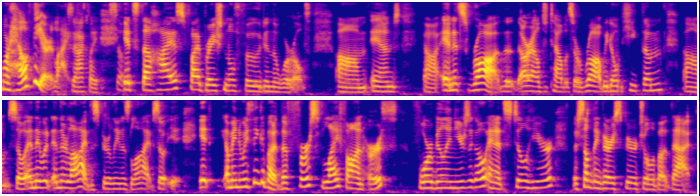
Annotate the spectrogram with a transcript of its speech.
more healthier life. Exactly. So. It's the highest vibrational food in the world, um, and uh, and it's raw. The, our algae tablets are raw. We don't heat them. Um, so and they would and they're live. The spirulina is live. So it, it I mean, when we think about it, the first life on Earth four billion years ago and it's still here. There's something very spiritual about that.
